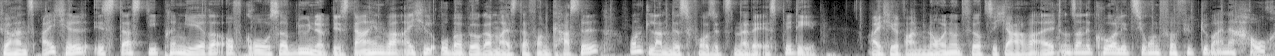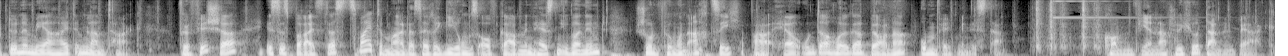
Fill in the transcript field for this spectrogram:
Für Hans Eichel ist das die Premiere auf großer Bühne. Bis dahin war Eichel Oberbürgermeister von Kassel und Landesvorsitzender der SPD. Eichel war 49 Jahre alt und seine Koalition verfügt über eine hauchdünne Mehrheit im Landtag. Für Fischer ist es bereits das zweite Mal, dass er Regierungsaufgaben in Hessen übernimmt. Schon 85 war er unter Holger Börner Umweltminister. Kommen wir nach Lüchow-Dannenberg.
